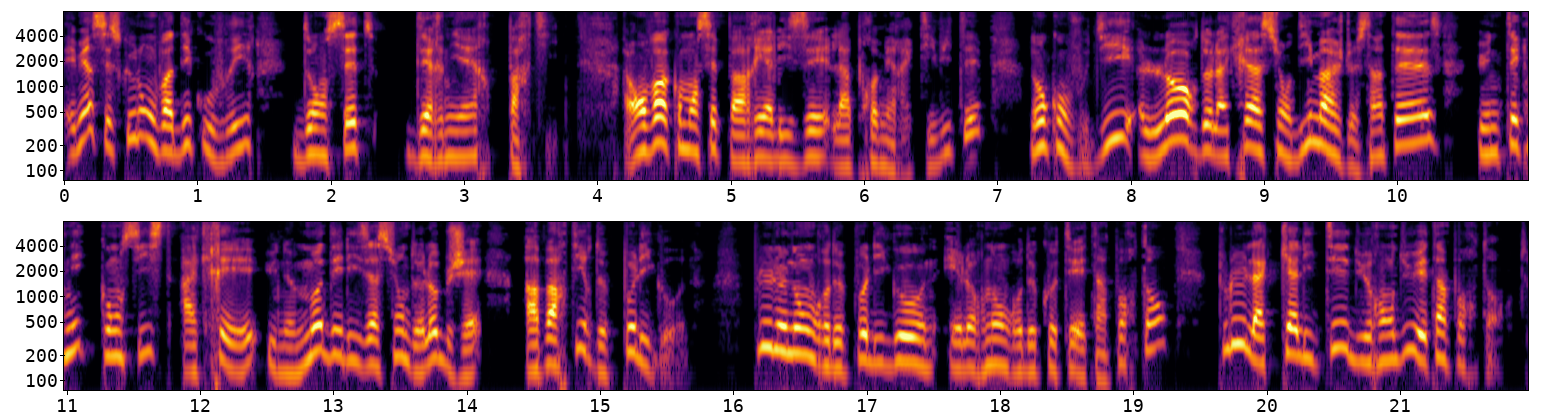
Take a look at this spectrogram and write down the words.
Eh bien, c'est ce que l'on va découvrir dans cette dernière partie. Alors, on va commencer par réaliser la première activité. Donc, on vous dit, lors de la création d'images de synthèse, une technique consiste à créer une modélisation de l'objet à partir de polygones. Plus le nombre de polygones et leur nombre de côtés est important, plus la qualité du rendu est importante.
